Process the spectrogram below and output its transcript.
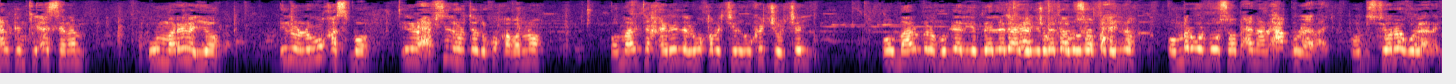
halgankii asanam uu marinayo inuu nagu qasbo inaanu xabsida hortooda ku qabanno oo maalinta khayryada lagu qaban jiray uu ka joojay oo maalin bala hudheel iyo meel baxayo oo mar walba u soo baxayn aanu xaq u leenahay oo dastoora ugu leenahay.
